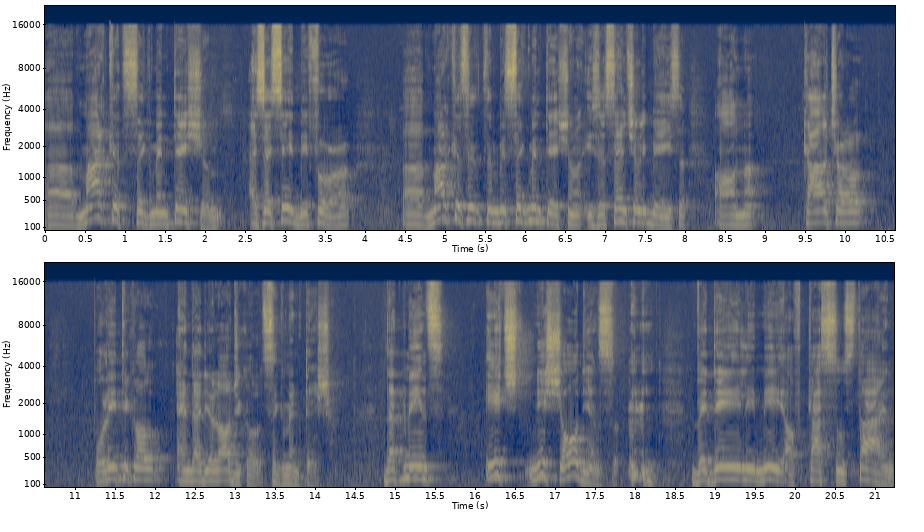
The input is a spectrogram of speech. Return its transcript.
uh, market segmentation, as I said before, uh, market segmentation is essentially based on cultural, political, and ideological segmentation. That means each niche audience, the Daily Me of Cass Sunstein,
